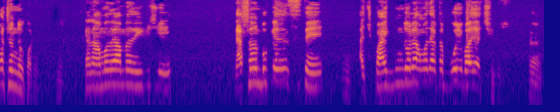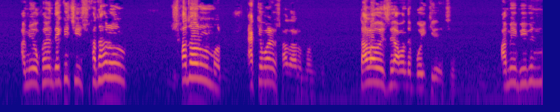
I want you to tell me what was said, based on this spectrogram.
পছন্দ করে। কেন আমাদের আমরা দেখেছি ন্যাশনাল বুক এজেন্সিতে। আজ কয়েকদিন ধরে আমাদের একটা বই বাজার ছিল হ্যাঁ। আমি ওখানে দেখেছি সাধারণ সাধারণ মানুষ একেবারে সাধারণ মানুষ। তারাও এসে আমাদের বই কিনেছে। আমি বিভিন্ন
